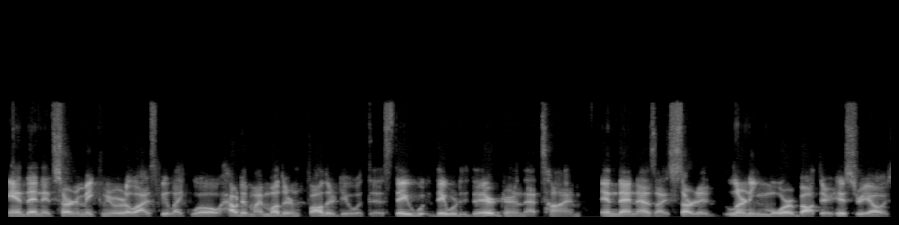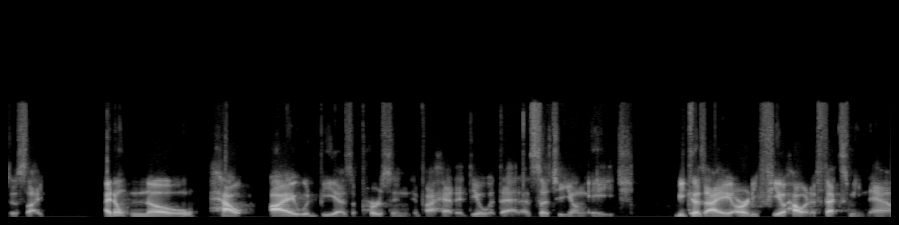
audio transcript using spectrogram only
and then it started making me realize be like well how did my mother and father deal with this they w- they were there during that time and then as i started learning more about their history i was just like i don't know how i would be as a person if i had to deal with that at such a young age because i already feel how it affects me now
